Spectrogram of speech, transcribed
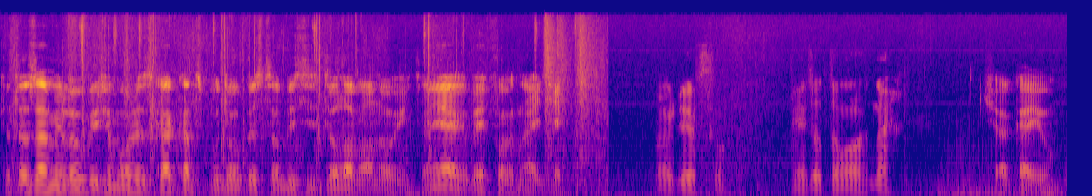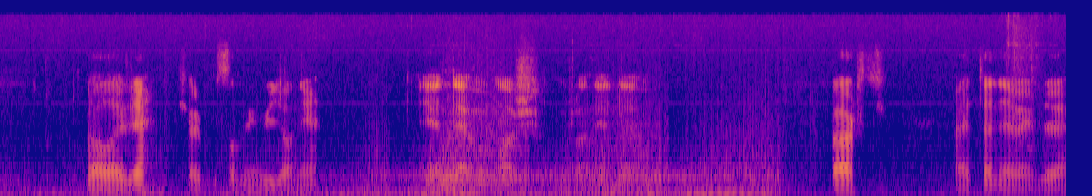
Toto sa mi ľúbi, že môže skákať z budov bez toho, aby si zdolamal nohy. To nie je jak ve Fortnite. No kde sú? Je toto možné? Čakajú. To ale kde? Však by som ich videl, nie? Jedného máš, už len jedného. Fakt. Aj ten neviem kde je.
